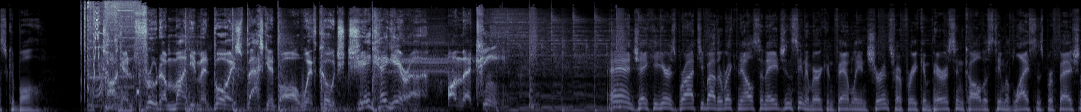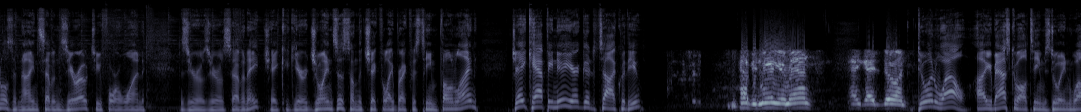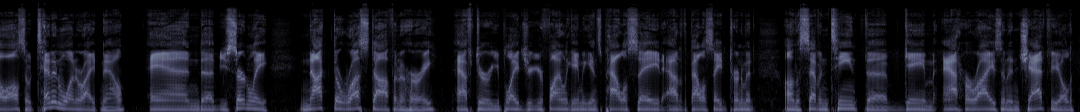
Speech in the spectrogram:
basketball. Talking Fruita Monument Boys basketball with Coach Jake Aguirre on the team. And Jake here is brought to you by the Rick Nelson Agency and American Family Insurance. For a free comparison, call this team of licensed professionals at 970-241-0078. Jake Aguirre joins us on the Chick-fil-A Breakfast Team phone line. Jake, Happy New Year. Good to talk with you. Happy New Year, man. How you guys doing? Doing well. Uh, your basketball team's doing well also. 10 and 1 right now. And uh, you certainly knocked the rust off in a hurry after you played your, your final game against Palisade out of the Palisade tournament on the 17th, the game at Horizon and Chatfield.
